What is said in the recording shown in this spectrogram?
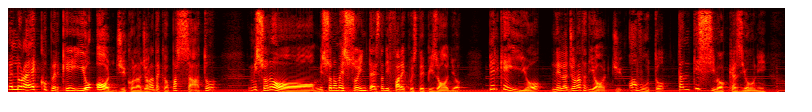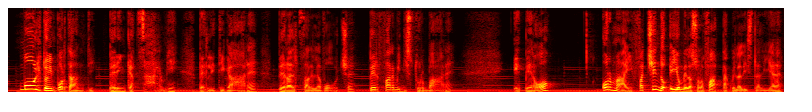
E allora ecco perché io oggi, con la giornata che ho passato, mi sono, mi sono messo in testa di fare questo episodio. Perché io, nella giornata di oggi, ho avuto tantissime occasioni molto importanti per incazzarmi, per litigare, per alzare la voce, per farmi disturbare. E però ormai facendo, e io me la sono fatta quella lista lì, eh,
